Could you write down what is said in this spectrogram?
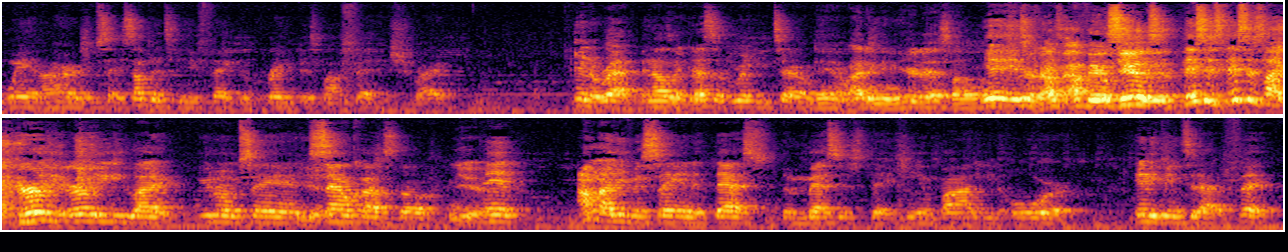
when I heard him say something to the effect of "rape is my fetish," right? In a rap, and I was like, "That's a really terrible." Damn, I didn't even hear that song. Yeah, it's I. I feel This is- guilty. This is this is like early, early, like you know what I'm saying, Yeah. SoundCloud stuff. Yeah. And I'm not even saying that that's the message that he embodied or anything to that effect.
